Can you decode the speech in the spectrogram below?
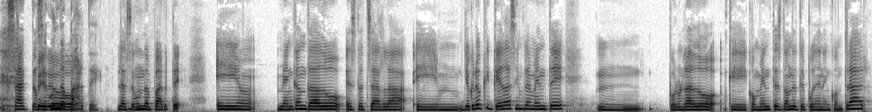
exacto segunda parte la segunda parte eh, me ha encantado esta charla. Em, yo creo que queda simplemente, mm, por un lado, que comentes dónde te pueden encontrar.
